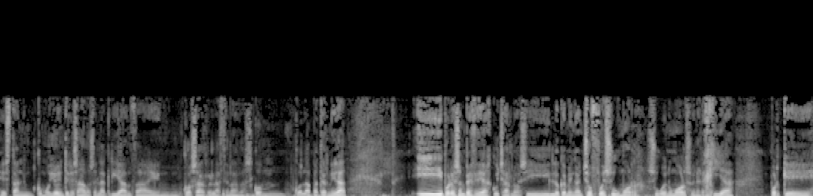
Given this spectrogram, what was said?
están como yo interesados en la crianza, en cosas relacionadas con, con, la paternidad. Y por eso empecé a escucharlos. Y lo que me enganchó fue su humor, su buen humor, su energía, porque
